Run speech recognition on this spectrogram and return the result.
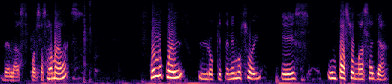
de las Fuerzas Armadas, con lo cual lo que tenemos hoy es un paso más allá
